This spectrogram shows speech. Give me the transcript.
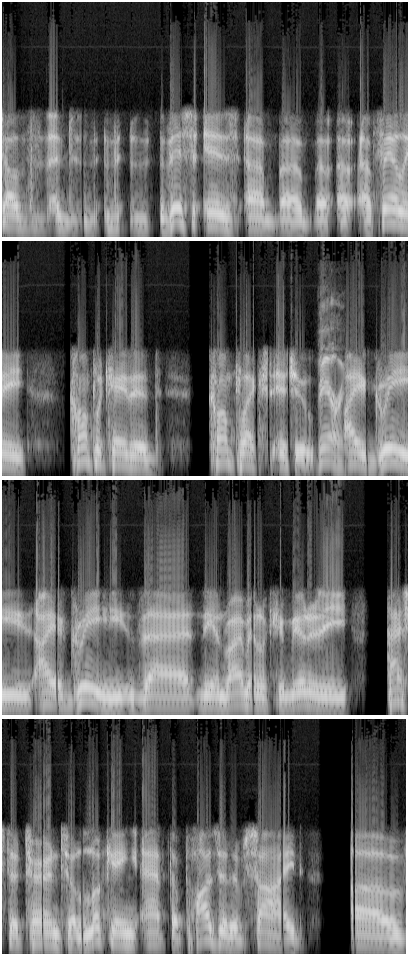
so th- th- this is a, a, a fairly complicated complex issue. Very. I agree. I agree that the environmental community has to turn to looking at the positive side of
